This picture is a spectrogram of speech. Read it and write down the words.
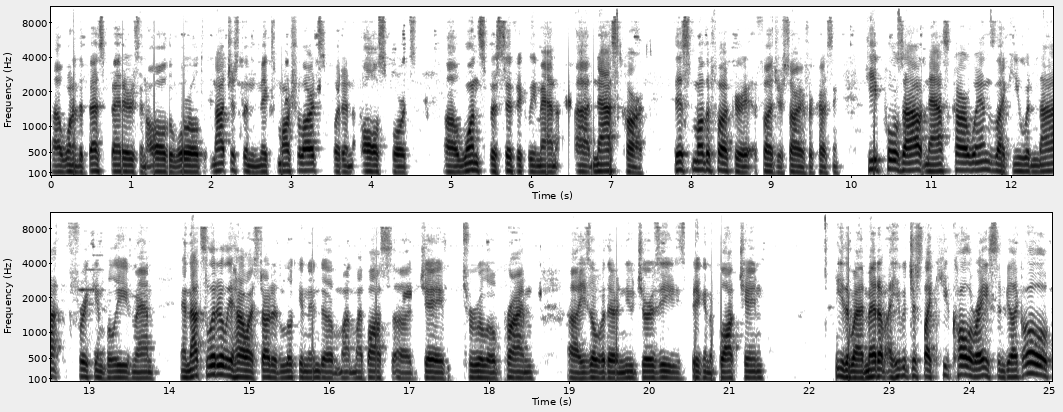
uh, one of the best betters in all the world, not just in mixed martial arts, but in all sports. Uh, one specifically, man, uh, NASCAR. This motherfucker, Fudger, sorry for cursing. He pulls out NASCAR wins like you would not freaking believe, man. And that's literally how I started looking into my, my boss, uh, Jay Tarullo Prime. Uh, he's over there in New Jersey. He's big into blockchain either way, I met him. He would just like he'd call a race and be like, "Oh,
